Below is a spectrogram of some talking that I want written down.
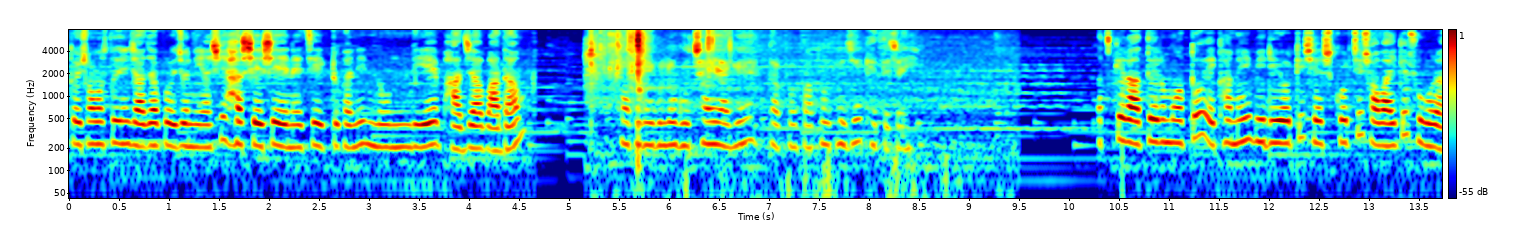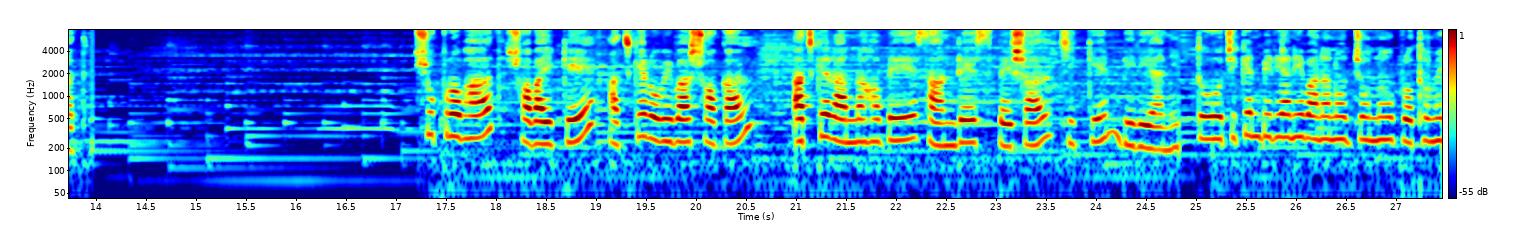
তো এই সমস্ত জিনিস যা যা প্রয়োজন নিয়ে আসি। আর শেষে এনেছি একটুখানি নুন দিয়ে ভাজা বাদাম। তারপর এগুলো গুছাই আগে, তারপর পাঁপড় ভেজে খেতে চাই। আজকে রাতের মতো এখানেই ভিডিওটি শেষ করছি। সবাইকে শুভরাত্রি। সুপ্রভাত সবাইকে। আজকে রবিবার সকাল। আজকে রান্না হবে সানডে স্পেশাল চিকেন বিরিয়ানি। তো চিকেন বিরিয়ানি বানানোর জন্য প্রথমে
